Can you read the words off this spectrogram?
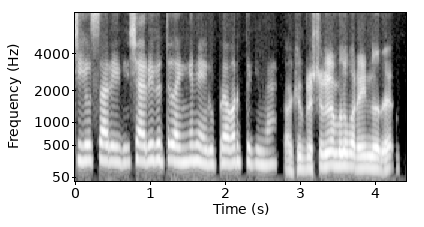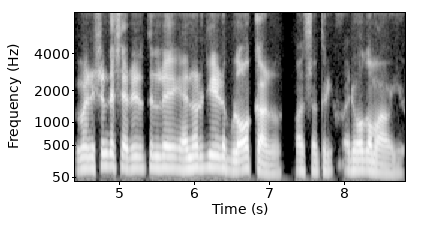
ചികിത്സാ രീതി ശരീരത്തിൽ എങ്ങനെയായിരുന്നു പ്രവർത്തിക്കുന്നത്? അക്യുപ്രഷർ നമ്മൾ പറയുന്നത് മനുഷ്യന്റെ ശരീരത്തിലെ എനർജിയുടെ ബ്ലോക്കാണ് വാസ്തവത്തിൽ രോഗമാവുന്നത്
